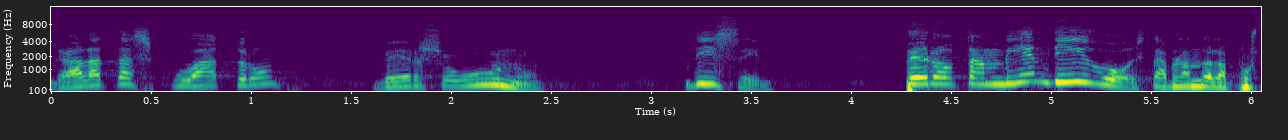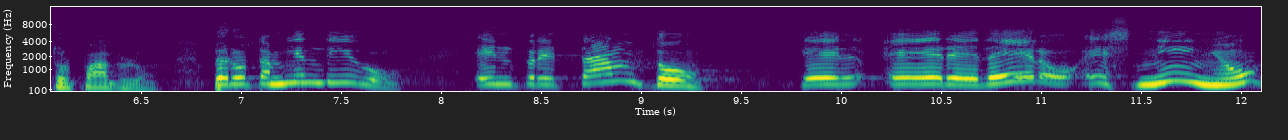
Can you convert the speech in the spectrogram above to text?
Gálatas 4, verso 1. Dice, pero también digo, está hablando el apóstol Pablo, pero también digo, entre tanto que el heredero es niño,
